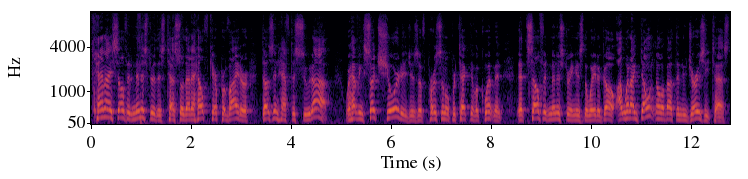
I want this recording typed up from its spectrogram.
can I self-administer this test so that a healthcare provider doesn't have to suit up? We're having such shortages of personal protective equipment that self-administering is the way to go. I, what I don't know about the New Jersey test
